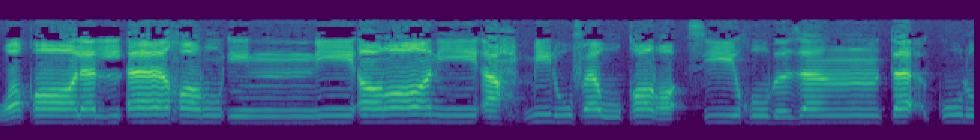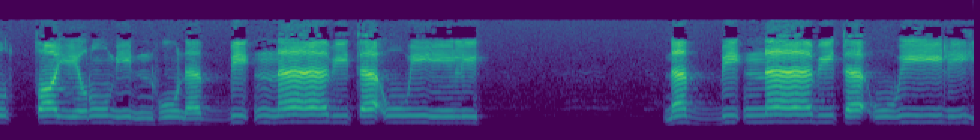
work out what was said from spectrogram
وقال الآخر إني أراني أحمل فوق رأسي خبزا تأكل الطير منه نبئنا بتأويله. نبئنا بتأويله.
